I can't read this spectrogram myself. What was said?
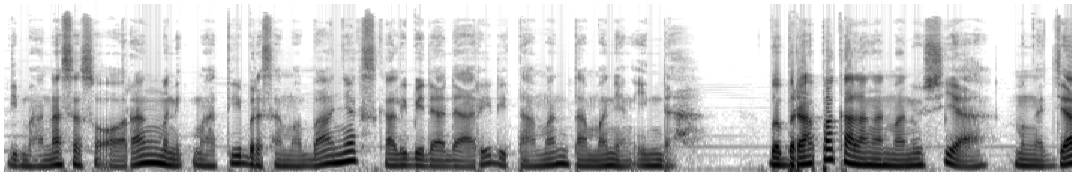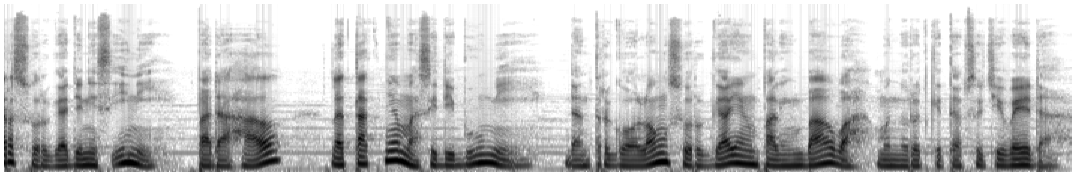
di mana seseorang menikmati bersama banyak sekali bidadari di taman-taman yang indah. Beberapa kalangan manusia mengejar surga jenis ini, padahal letaknya masih di bumi dan tergolong surga yang paling bawah menurut kitab suci Weda.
